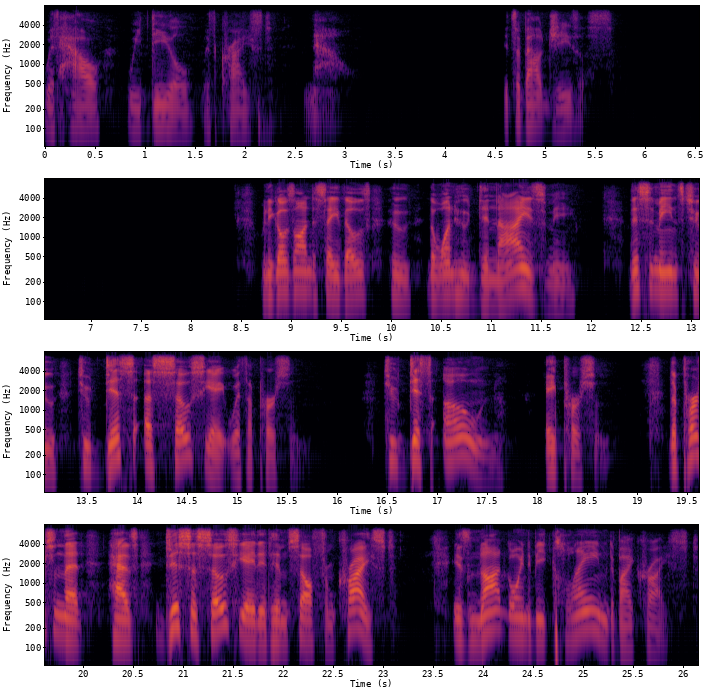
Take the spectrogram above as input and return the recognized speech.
with how we deal with Christ now. It's about Jesus. When he goes on to say those who the one who denies me, this means to to disassociate with a person, to disown a person. The person that has disassociated himself from Christ is not going to be claimed by Christ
